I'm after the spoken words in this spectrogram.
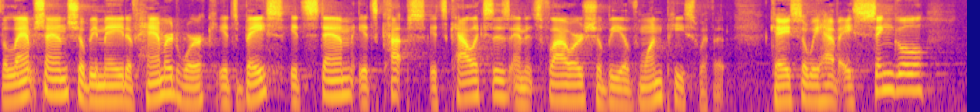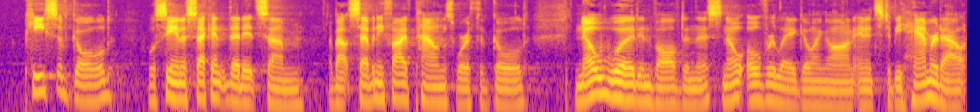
The lampstand shall be made of hammered work. Its base, its stem, its cups, its calyxes, and its flowers shall be of one piece with it. Okay, so we have a single piece of gold. We'll see in a second that it's um, about 75 pounds worth of gold. No wood involved in this, no overlay going on, and it's to be hammered out.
